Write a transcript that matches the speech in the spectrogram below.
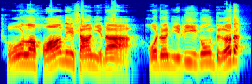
除了皇帝赏你的，或者你立功得的，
